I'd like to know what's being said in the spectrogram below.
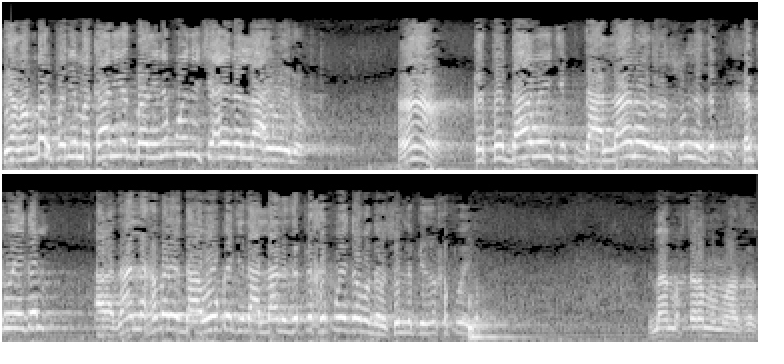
پیغمبر په دې مکانیت باندې نه پوهېده چې عین الله ویلو ها کته دا وی چې د الله نه او د رسول نه زه خپوېږم هغه ځان له خبره داوا وکړه چې د الله نه زه خپوېږم او د رسول نه زه خپوېږم زما محترم او معزز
